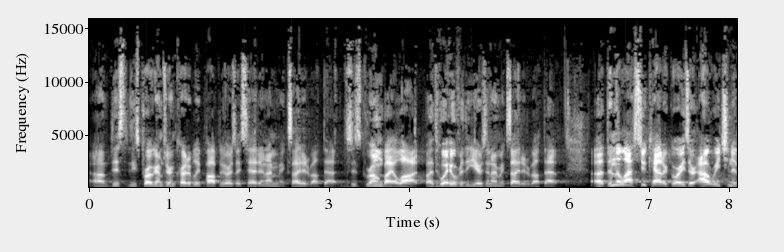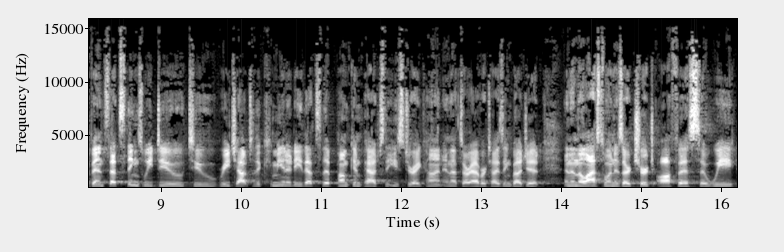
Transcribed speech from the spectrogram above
Um, this, these programs are incredibly popular, as I said, and I'm excited about that. This has grown by a lot, by the way, over the years, and I'm excited about that. Uh, then the last two categories are outreach and events. That's things we do to reach out to the community. That's the pumpkin patch, the Easter egg hunt, and that's our advertising budget. And then the last one is our church office. So we,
